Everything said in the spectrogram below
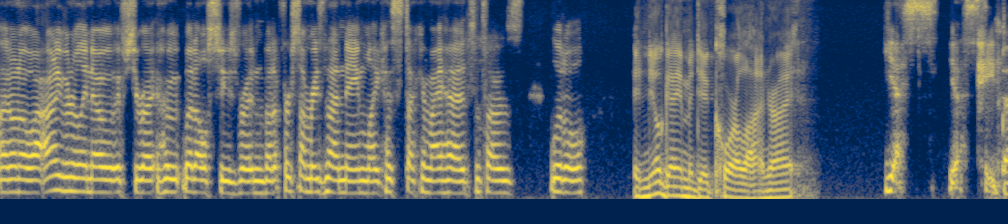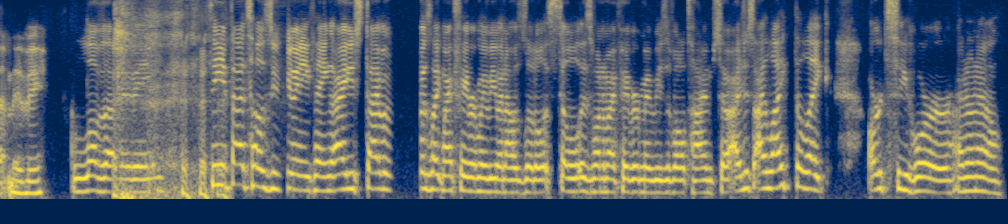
I don't know. I don't even really know if she write who, what else she's written, but for some reason that name like has stuck in my head since I was little. And Neil Gaiman did Coraline, right? Yes, yes, Hate that movie. Love that movie. See if that tells you anything. I used to. I was like my favorite movie when I was little. It still is one of my favorite movies of all time. So I just I like the like artsy horror. I don't know.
